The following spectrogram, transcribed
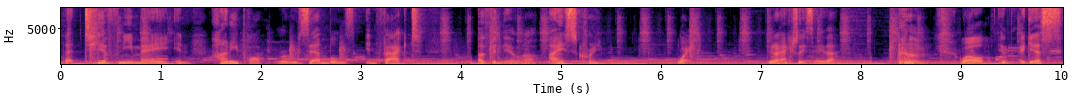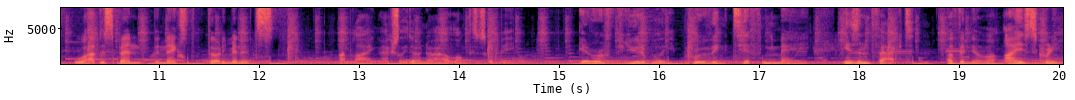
that Tiffany Maye in HuniePop resembles, in fact, a vanilla ice cream. Wait, did I actually say that? well, I guess we'll have to spend the next 30 minutes. I'm lying, I actually don't know how long this is going to be. irrefutably proving Tiffany Maye is in fact a vanilla ice cream.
